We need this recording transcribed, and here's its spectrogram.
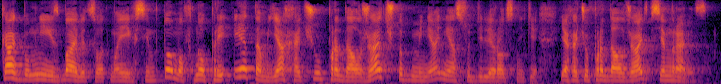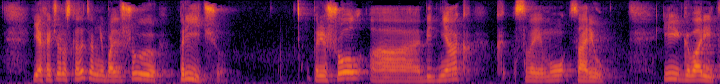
Как бы мне избавиться от моих симптомов, но при этом я хочу продолжать, чтобы меня не осудили родственники. Я хочу продолжать всем нравиться. Я хочу рассказать вам небольшую притчу. Пришел а, бедняк своему царю и говорит,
